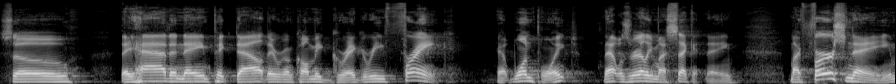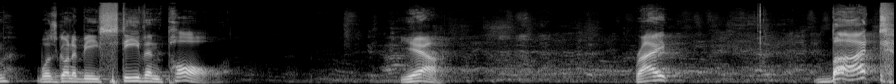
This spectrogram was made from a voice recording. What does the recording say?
So they had a name picked out. They were going to call me Gregory Frank at one point. That was really my second name. My first name was going to be Stephen Paul. Yeah right? But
